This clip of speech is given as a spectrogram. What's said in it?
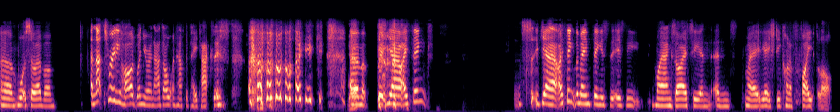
um, whatsoever and that's really hard when you're an adult and have to pay taxes. like, yeah. um, but yeah, I think, yeah, I think the main thing is the, is the my anxiety and and my ADHD kind of fight a lot.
